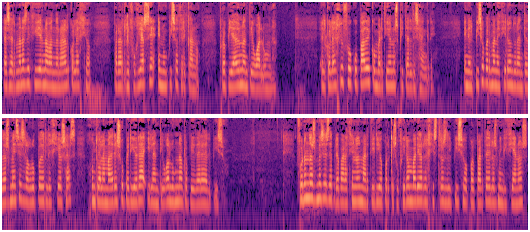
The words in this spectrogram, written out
las hermanas decidieron abandonar el colegio para refugiarse en un piso cercano, propiedad de una antigua alumna. El colegio fue ocupado y convertido en hospital de sangre. En el piso permanecieron durante dos meses el grupo de religiosas junto a la madre superiora y la antigua alumna propietaria del piso. Fueron dos meses de preparación al martirio porque sufrieron varios registros del piso por parte de los milicianos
